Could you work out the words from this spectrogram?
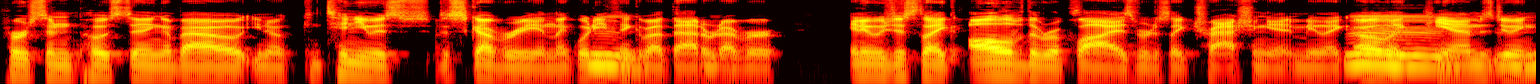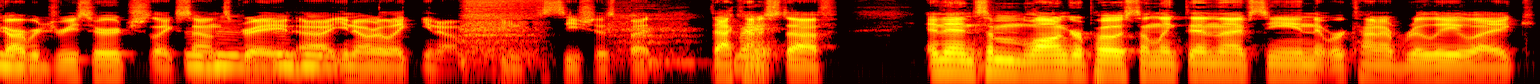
person posting about, you know, continuous discovery and like, what do you mm. think about that or whatever and it was just like all of the replies were just like trashing it and being like, oh, like mm, PM's doing mm-hmm. garbage research, like sounds mm-hmm, great, uh, mm-hmm. uh, you know, or like you know being facetious, but that kind right. of stuff. And then some longer posts on LinkedIn that I've seen that were kind of really like,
